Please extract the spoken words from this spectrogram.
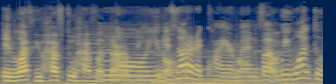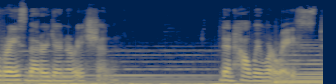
in life you have to have a therapy No, you, it's not a requirement, it's but not. we want to raise better generation than how we were raised.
